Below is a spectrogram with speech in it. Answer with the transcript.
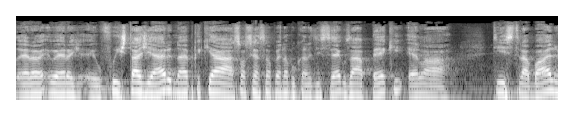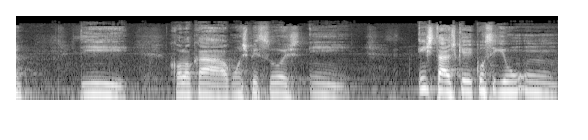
era, eu era eu fui estagiário na época que a Associação Pernambucana de Cegos, a APEC, ela tinha esse trabalho de colocar algumas pessoas em, em estágio que conseguiu um, um-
